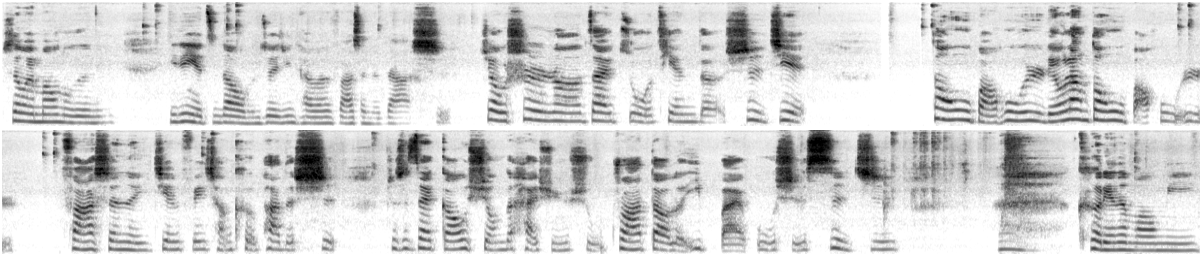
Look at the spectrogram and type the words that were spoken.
身为猫奴的你，一定也知道我们最近台湾发生的大事，就是呢，在昨天的世界动物保护日、流浪动物保护日，发生了一件非常可怕的事。就是在高雄的海巡署抓到了一百五十四只，唉，可怜的猫咪，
